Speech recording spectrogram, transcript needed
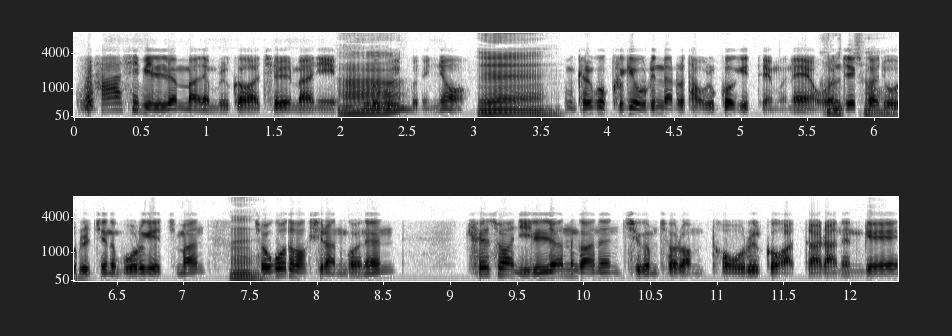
41년 만에 물가가 제일 많이 아. 오르고 있거든요. 예. 그럼 결국 그게 우리나라로 다 올 거기 때문에 그렇죠. 언제까지 오를지는 모르겠지만 네. 적어도 확실한 거는 최소한 1년간은 지금처럼 더 오를 것 같다라는 게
